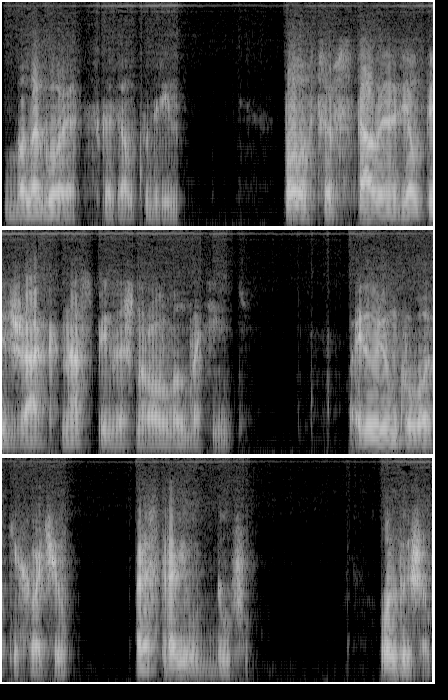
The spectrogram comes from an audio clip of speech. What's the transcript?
«Балагоя», — сказал Кудрин. Половцев встал и надел пиджак, наспех зашнуровывал ботинки. «Пойду рюмку водки хвачу». Растравил душу. Он вышел.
